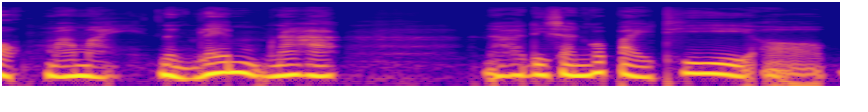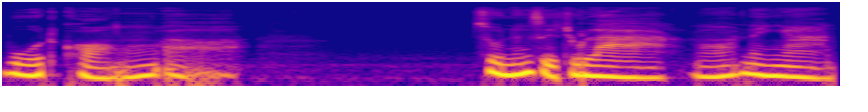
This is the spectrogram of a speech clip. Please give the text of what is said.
ออกมาใหม่หนึ่งเล่มนะคะ นะคะดิฉันก็ไปที่บูธของศูนย์หนังสือจุฬาเนาะในงาน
